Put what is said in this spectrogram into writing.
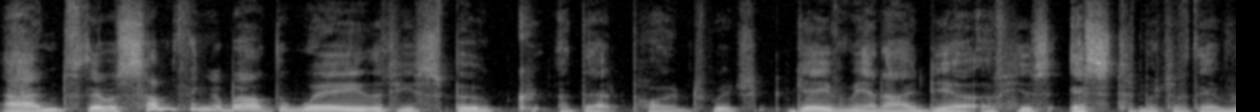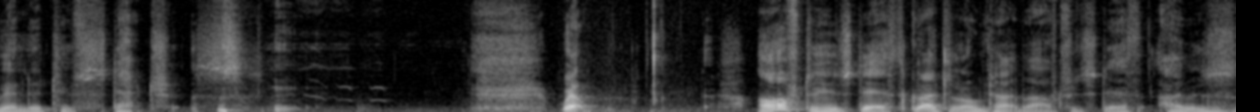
And there was something about the way that he spoke at that point which gave me an idea of his estimate of their relative statures. well, after his death, quite a long time after his death, I was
